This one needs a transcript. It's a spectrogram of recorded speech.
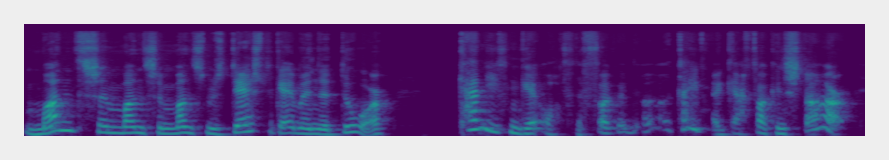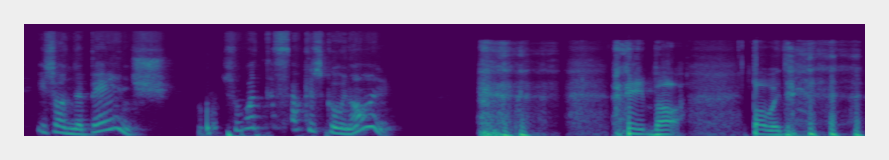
months and months and months, was desperate to get him in the door. Can't even get off the fucking. uh, Can't even get a fucking start. He's on the bench. So what the fuck is going on? right, but but with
